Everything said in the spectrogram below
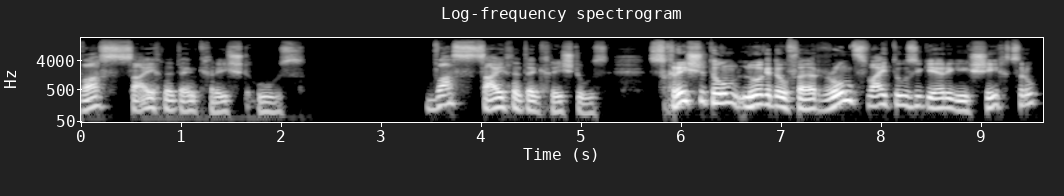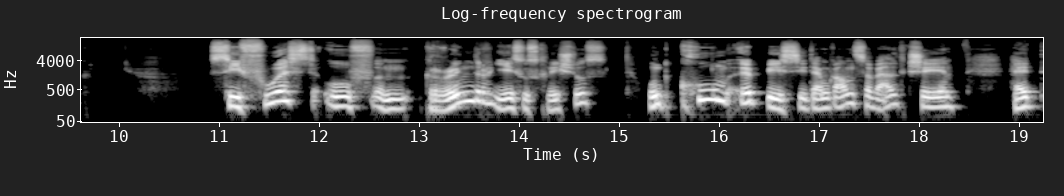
was zeichnet denn Christ aus? Was zeichnet denn Christ aus? Das Christentum schaut auf eine rund 2000-jährige Geschichte zurück. Sie fußt auf dem Gründer Jesus Christus und kaum etwas in dem ganzen Weltgeschehen hat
